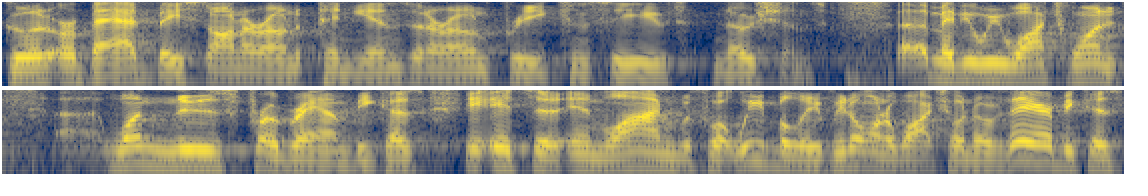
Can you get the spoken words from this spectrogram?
good or bad, based on our own opinions and our own preconceived notions. Uh, maybe we watch one, uh, one news program because it's uh, in line with what we believe. We don't want to watch one over there because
